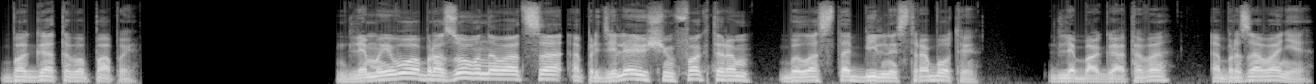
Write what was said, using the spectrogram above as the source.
богатого папы. Для моего образованного отца определяющим фактором была стабильность работы, для богатого — образование.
